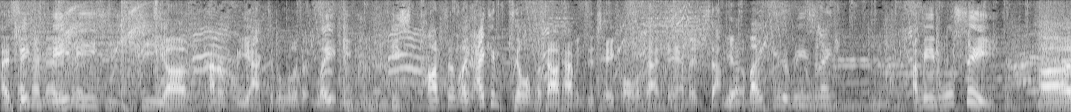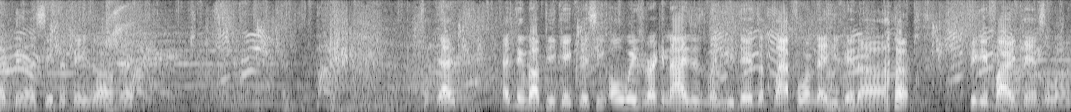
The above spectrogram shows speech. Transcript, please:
I think not mad at maybe he, he uh, kind of reacted a little bit late. And he, he's confident, like, I can kill him without having to take all of that damage. That Yeah. might be the reasoning. I mean, we'll see. Uh, Yeah, let's see if it pays off, right? That, that thing about PK Chris, he always recognizes when he there's a platform that he could uh, PK Fire cancel on.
